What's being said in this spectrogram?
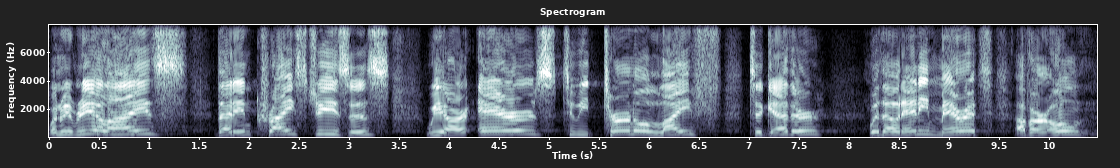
When we realize that in Christ Jesus, we are heirs to eternal life together without any merit of our own.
